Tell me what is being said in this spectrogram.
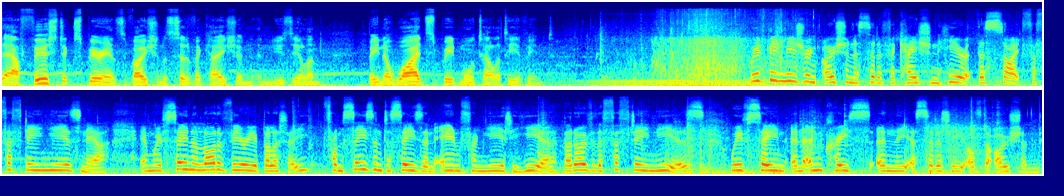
our first experience of ocean acidification in New Zealand being a widespread mortality event. We've been measuring ocean acidification here at this site for 15 years now and we've seen a lot of variability from season to season and from year to year but over the 15 years we've seen an increase in the acidity of the ocean.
